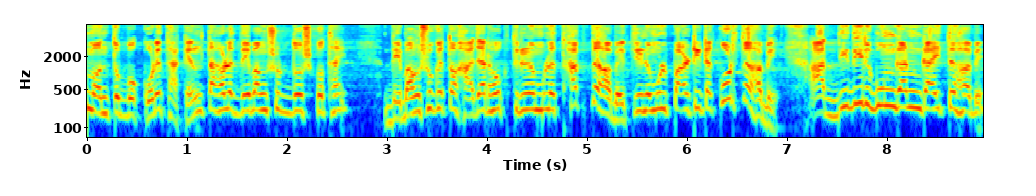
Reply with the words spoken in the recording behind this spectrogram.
মন্তব্য করে থাকেন, তাহলে দেবাংশুর দোষ কোথায়? দেবাংশুকে তো হাজার হোক তৃণমূলে থাকতে হবে, তৃণমূল পার্টিটা করতে হবে, আর দিদির গুণগান গাইতে হবে।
